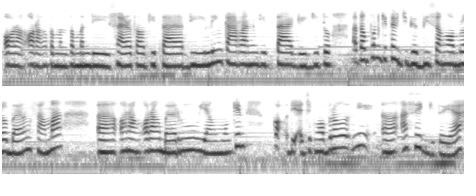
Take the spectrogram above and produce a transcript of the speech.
orang-orang uh, teman-teman di circle kita di lingkaran kita kayak gitu. Ataupun kita juga bisa ngobrol bareng sama orang-orang uh, baru yang mungkin kok diajak ngobrol nih uh, asik gitu ya.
